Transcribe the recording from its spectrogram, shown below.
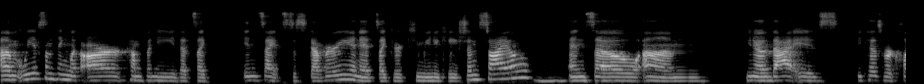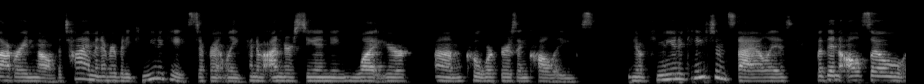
um, we have something with our company that's like insights discovery and it's like your communication style Mhm. and so um, you know that is because we're collaborating all the time and everybody communicates differently kind of understanding what your um, coworkers and colleagues you know communication style is but then also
